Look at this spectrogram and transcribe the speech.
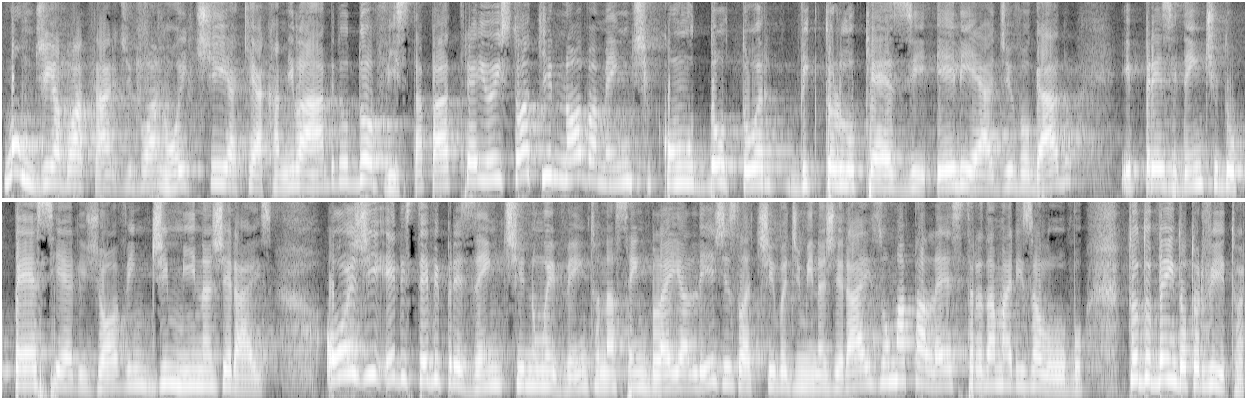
Bom dia, boa tarde, boa noite. Aqui é a Camila Ábido do Vista Pátria e eu estou aqui novamente com o doutor Victor Luquezzi. Ele é advogado e presidente do PSL Jovem de Minas Gerais. Hoje ele esteve presente num evento na Assembleia Legislativa de Minas Gerais, uma palestra da Marisa Lobo. Tudo bem, doutor Vitor?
